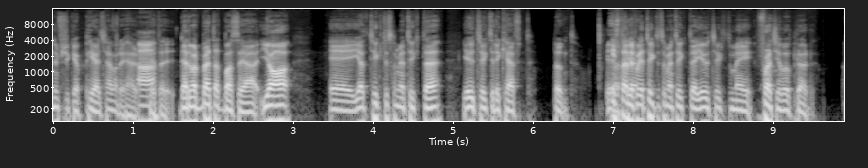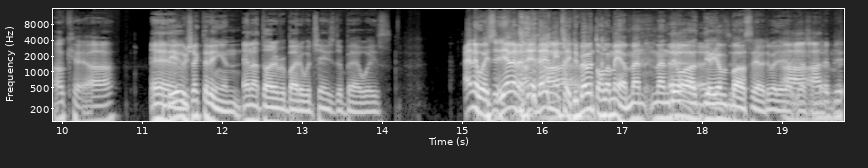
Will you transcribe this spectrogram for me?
nu försöker jag PR-träna dig här Ja. Peter. Det hade varit bättre att bara säga, ja, eh, jag tyckte som jag tyckte, jag uttryckte det keft, punkt. Istället för jag tyckte som jag tyckte, jag uttryckte mig för att jag var upprörd. Okej, ja. Det And, ursäktar ingen. and I thought everybody would change their bad ways. Anyways, jag vet inte, det, det är min take, du behöver inte hålla med, men, men det var, det, jag vill bara säga det. det, var det jag, jag Ja, kände. det blir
